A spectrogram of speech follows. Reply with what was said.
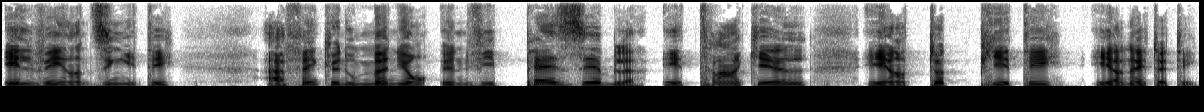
élevés en dignité, afin que nous menions une vie paisible et tranquille et en toute piété et honnêteté.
